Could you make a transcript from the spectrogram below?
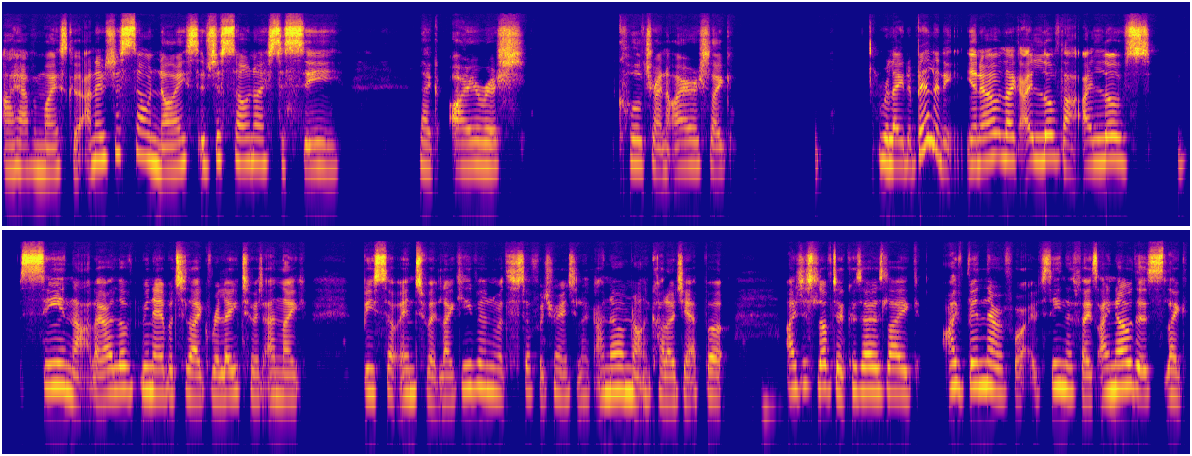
I have in my school. And it was just so nice. It was just so nice to see like Irish culture and Irish like relatability, you know? Like I love that. I loved seeing that. Like I love being able to like relate to it and like be so into it. Like even with stuff with Trinity, like I know I'm not in college yet, but I just loved it because I was like, I've been there before. I've seen this place. I know this. Like,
